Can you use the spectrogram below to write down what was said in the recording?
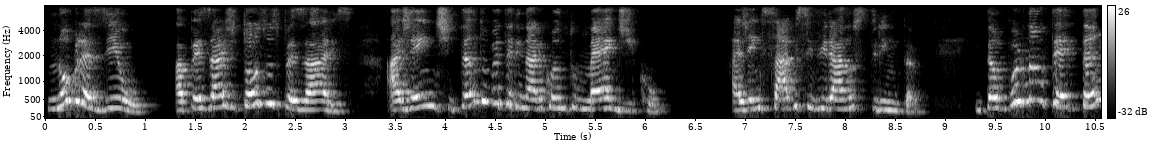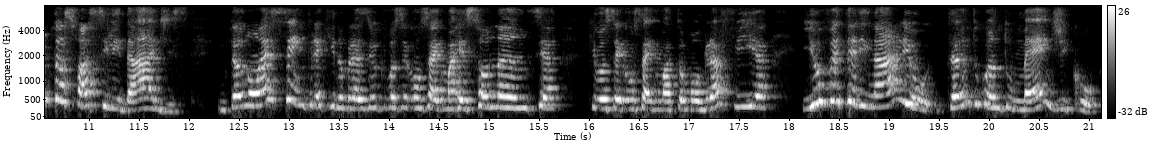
no Brasil, apesar de todos os pesares, a gente, tanto veterinário quanto médico, a gente sabe se virar nos 30. Então, por não ter tantas facilidades, então, não é sempre aqui no Brasil que você consegue uma ressonância, que você consegue uma tomografia. E o veterinário, tanto quanto o médico,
